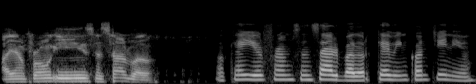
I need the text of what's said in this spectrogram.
I am from in San Salvador. Okay, you're from San Salvador. Kevin, continue.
